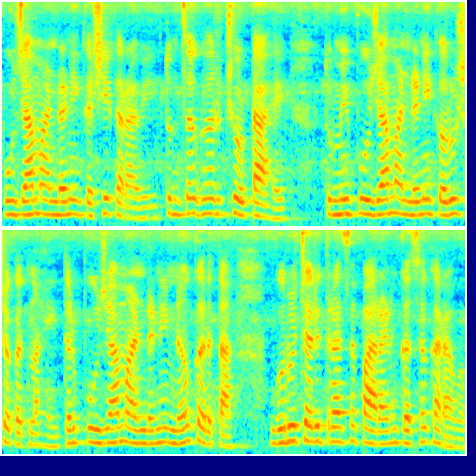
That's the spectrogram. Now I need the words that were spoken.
पूजा मांडणी कशी करावी? तुमचं घर छोटं आहे. तुम्ही पूजा मांडणी करू शकत नाही. तर पूजा मांडणी न करता गुरुचरित्राचं पारायण कसं करावं?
